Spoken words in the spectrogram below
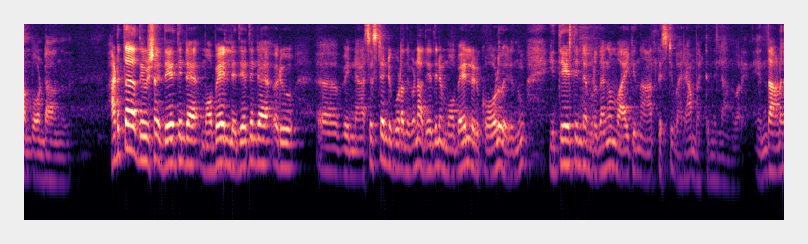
സംഭവം ഉണ്ടാകുന്നത്. അടുത്ത നിമിഷം ഇദ്ദേഹത്തിന്റെ മൊബൈലിൽ ഇദ്ദേഹത്തിന്റെ ഒരു പിന്നെ അസിസ്റ്റന്റ് കൂടെ നിന്ന് വീണ് അദ്ദേഹത്തിന്റെ മൊബൈലിൽ ഒരു കോൾ വരുന്നു. ഇദ്ദേഹത്തിന്റെ മൃദംഗം വായിക്കുന്ന ആർട്ടിസ്റ്റ് വരാൻ പറ്റുന്നില്ല എന്ന് പറയും എന്താണ്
